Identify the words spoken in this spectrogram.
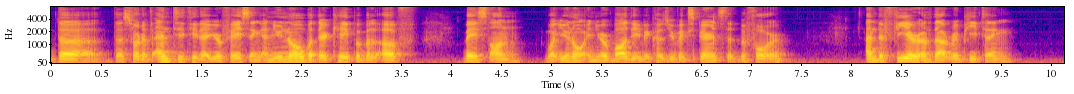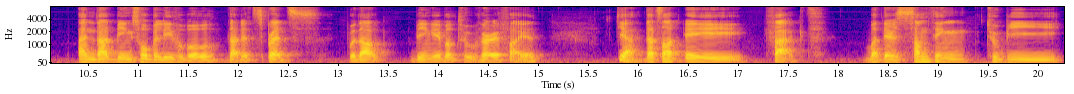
the the sort of entity that you're facing and you know what they're capable of based on what you know in your body because you've experienced it before. And the fear of that repeating and that being so believable that it spreads without being able to verify it. Yeah, that's not a fact, but there's something to be.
